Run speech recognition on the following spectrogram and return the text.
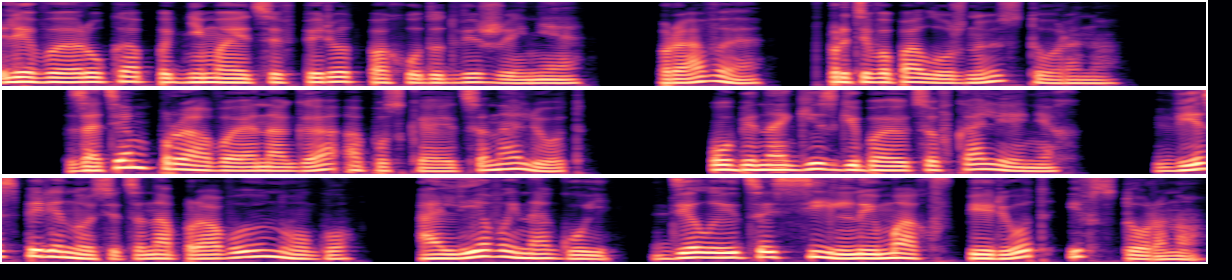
Левая рука поднимается вперед по ходу движения, правая противоположную сторону. Затем правая нога опускается на лед. Обе ноги сгибаются в коленях. Вес переносится на правую ногу, а левой ногой делается сильный мах вперед и в сторону.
